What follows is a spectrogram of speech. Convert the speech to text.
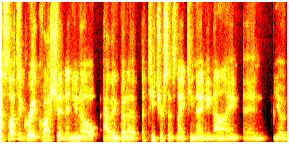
so that's a great question. And, you know, having been a, a, teacher since 1999 and, you know,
